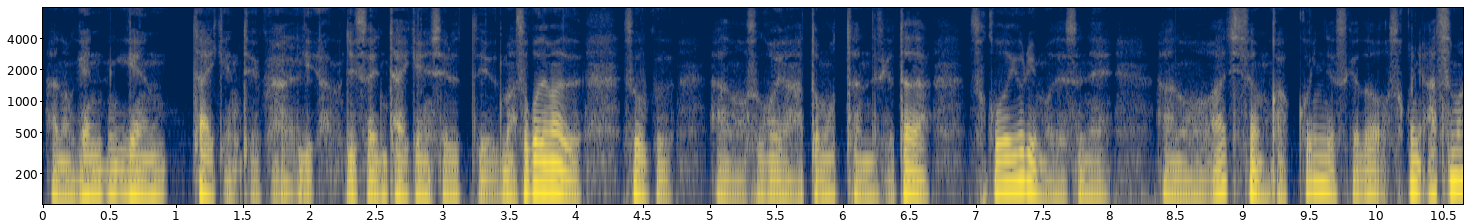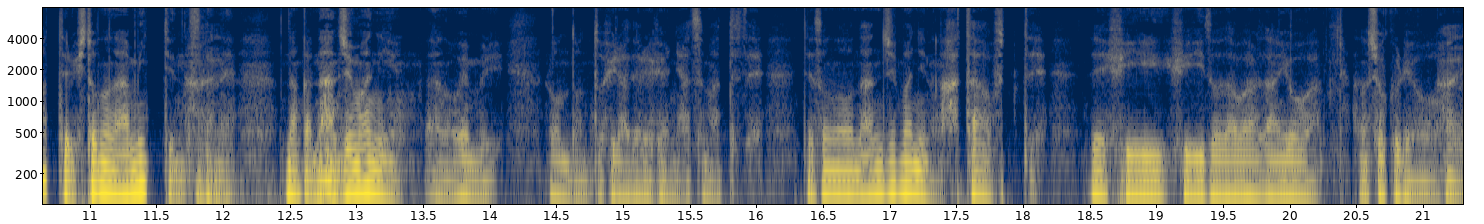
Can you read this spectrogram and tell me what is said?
あの原原体験というか、はい、実際に体験してるっていう、まあ、そこでまずすごくあのすごいなと思ったんですけど、ただ、そこよりもですね、あのアーティストもかっこいいんですけどそこに集まってる人の波っていうんですかね、はい、なんか何十万人あのウェンブリーロンドンとフィラデルフィアに集まっててでその何十万人が旗を振ってでフィフィードダワラ要はあの食料を、はい、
